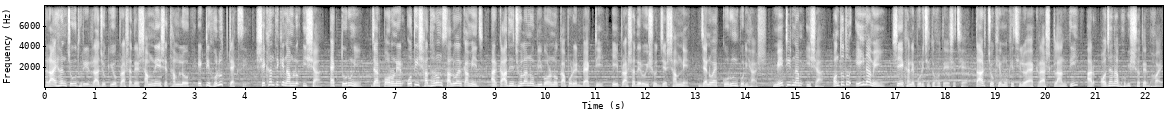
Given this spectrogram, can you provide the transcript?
রায়হান চৌধুরীর রাজকীয় প্রাসাদের সামনে এসে থামল একটি হলুদ ট্যাক্সি। সেখান থেকে নামল ঈশা, এক তরুণী, যার পরনের অতি সাধারণ সালোয়ার কামিজ আর কাঁধে ঝোলানো বিবর্ণ কাপড়ের ব্যাগটি এই প্রাসাদের ঐশ্বর্যের সামনে যেন এক করুণ পরিহাস। মেয়েটির নাম ঈশা। অন্তত এই নামেই সে এখানে পরিচিত হতে এসেছে। তার চোখে মুখে ছিল একরাশ ক্লান্তি আর অজানা ভবিষ্যতের ভয়,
